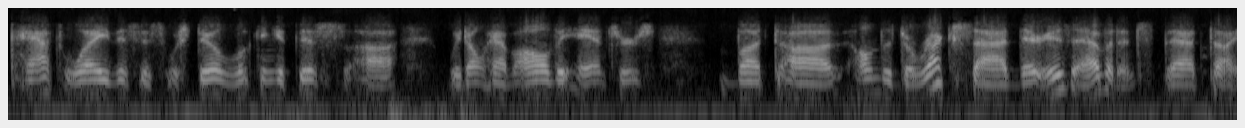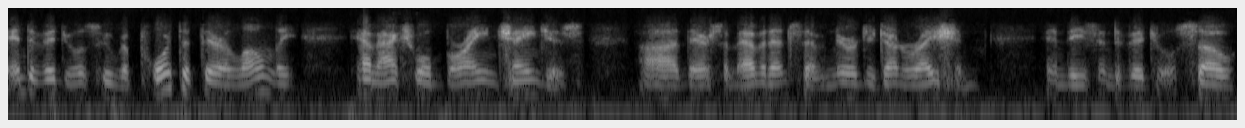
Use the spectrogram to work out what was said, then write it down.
pathway. This is we're still looking at this. Uh, we don't have all the answers. But uh, on the direct side, there is evidence that uh, individuals who report that they're lonely have actual brain changes. Uh, there's some evidence of neurodegeneration in these individuals. So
